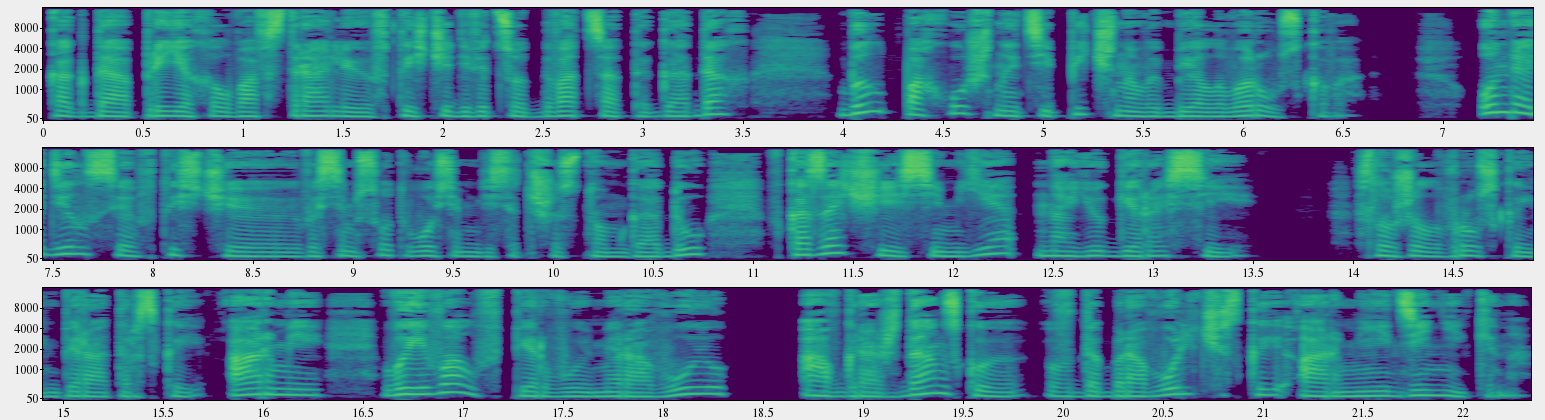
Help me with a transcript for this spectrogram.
когда приехал в Австралию в 1920-х годах, был похож на типичного белого русского. Он родился в 1886 году в казачьей семье на юге России служил в русской императорской армии, воевал в Первую мировую, а в гражданскую — в добровольческой армии Деникина.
